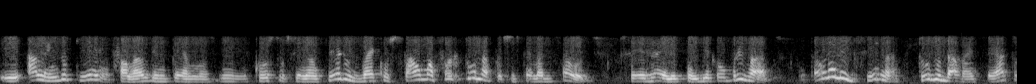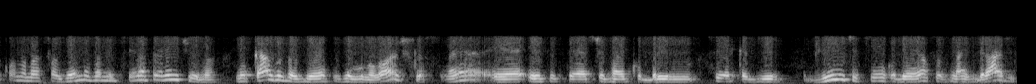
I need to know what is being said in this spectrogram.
e, além do que, falando em termos de custos financeiros, vai custar uma fortuna para o sistema de saúde, seja ele público ou privado. Então, na medicina, tudo dá mais certo quando nós fazemos a medicina preventiva. No caso das doenças imunológicas, né, é, esse teste vai cobrir cerca de 25 doenças mais graves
